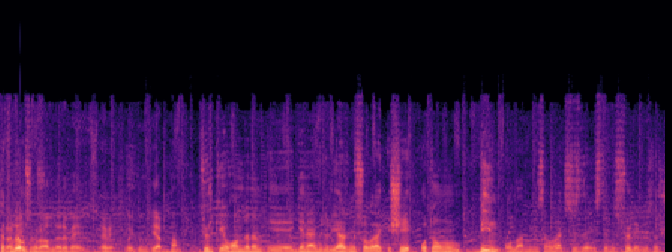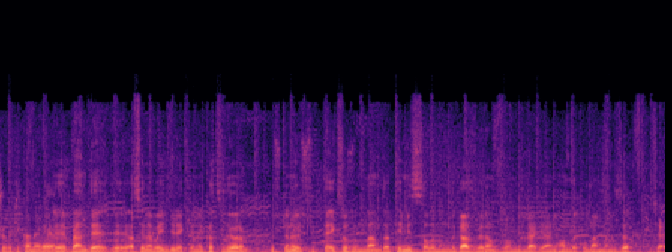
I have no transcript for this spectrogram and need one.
Katılıyor trafik musunuz? Kuralları ve evet uyduğunuzu yapmam. Türkiye Honda'nın e, genel müdür yardımcısı olarak işi otomobil olan bir insan olarak siz de istediğinizi söyleyebilirsiniz şuradaki kameraya. E, ben de e, Asena Bey'in dileklerine katılıyorum. Üstüne üstlük de egzozundan da temiz salınımlı gaz veren otomobiller yani Honda kullanmanızı rica.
